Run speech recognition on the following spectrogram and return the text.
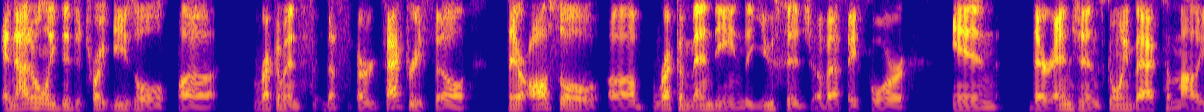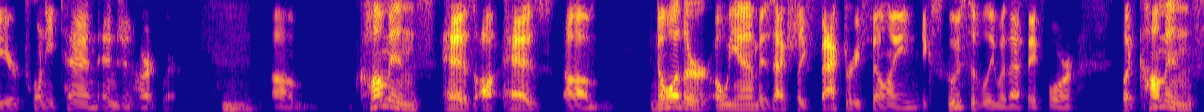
And not only did Detroit Diesel uh, recommend the or factory fill, they're also uh, recommending the usage of FA4 in their engines going back to model year 2010 engine hardware. Mm-hmm. Um, Cummins has uh, has um, no other OEM is actually factory filling exclusively with FA4, but Cummins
